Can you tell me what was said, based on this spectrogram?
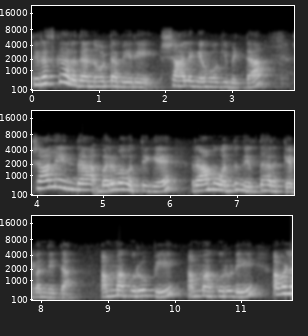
ತಿರಸ್ಕಾರದ ನೋಟ ಬೀರಿ ಶಾಲೆಗೆ ಹೋಗಿಬಿಟ್ಟ. ಶಾಲೆಯಿಂದ ಬರುವ ಹೊತ್ತಿಗೆ ರಾಮು ಒಂದು ನಿರ್ಧಾರಕ್ಕೆ ಬಂದಿದ್ದ. ಅಮ್ಮ ಕುರೂಪಿ, ಅಮ್ಮ ಕುರುಡಿ, ಅವಳ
